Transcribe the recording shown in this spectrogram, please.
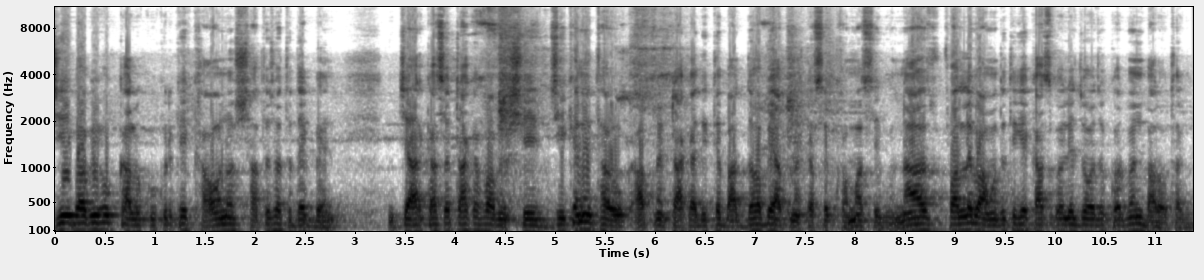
যেভাবে হোক কালো কুকুরকে খাওয়ানোর সাথে সাথে দেখবেন, যার কাছে টাকা পাবে সে যেখানে থাকুক, আপনার টাকা দিতে বাধ্য হবে, আপনার কাছে ক্ষমা চাইব। না পারলে বা আমাদের থেকে কাজ করলে যোগাযোগ করবেন, ভালো থাকবে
